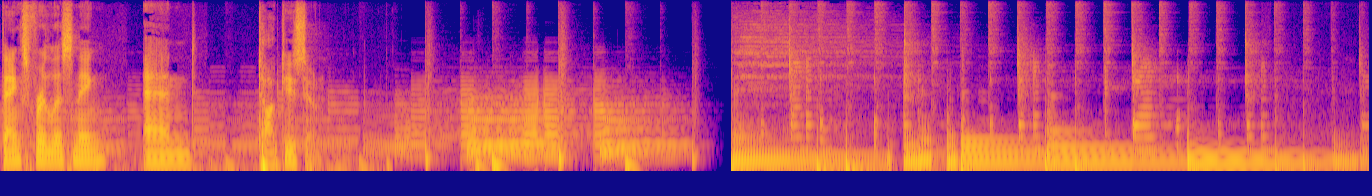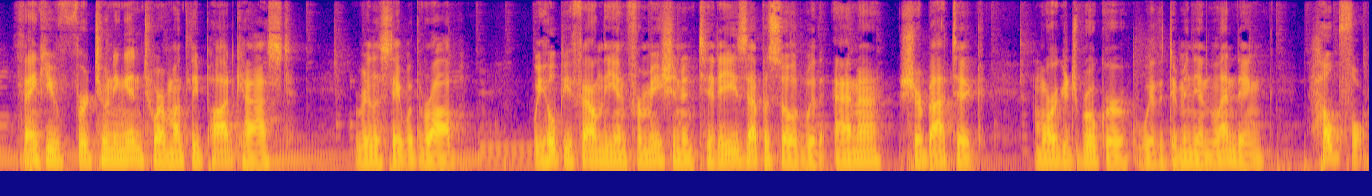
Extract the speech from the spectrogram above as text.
Thanks for listening and talk to you soon. Thank you for tuning in to our monthly podcast, Real Estate with Rob. We hope you found the information in today's episode with Anna Sherbatik, mortgage broker with Dominion Lending, helpful.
